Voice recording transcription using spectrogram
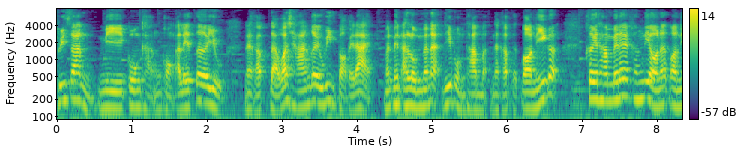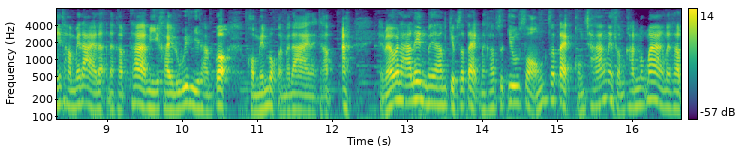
พริซันมีกรงขังของอเลเตอร์อยู่นะครับแต่ว่าช้างก็ยังวิ่งต่อไปได้ มันเป็นอารมณ์นั้นอะที่ผมทำนะครับแต่ตอนนี้ก็เคยทำไปได้ครั้งเดียวนะตอนนี้ทำไม่ได้แล้วนะครับถ้ามีใครรู้วิธีทำก็คอมเมนต์บอกกันมาได้นะครับอะเห็นไหมเวลาเล่นพยายามเก็บสแต็กนะครับสกิล2สแต็กของช้างเนี่ยสำคัญมากๆนะครับ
